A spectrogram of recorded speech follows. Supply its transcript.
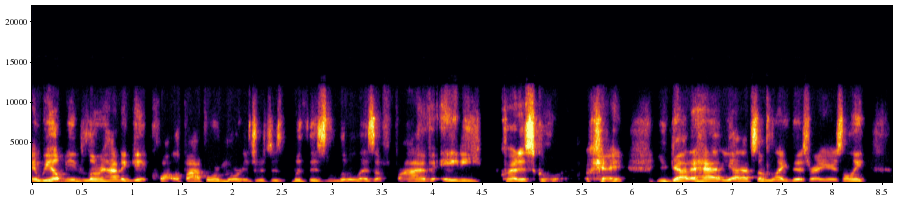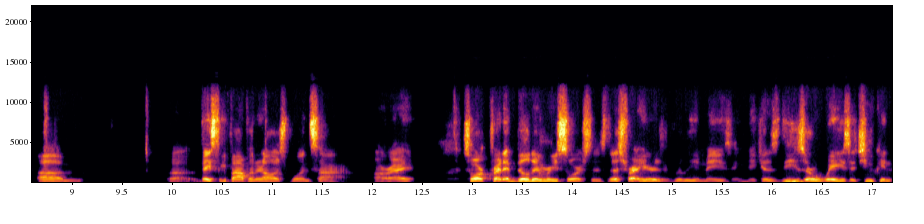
and we help you learn how to get qualified for a mortgage which is with as little as a 580 credit score okay? You gotta have you gotta have something like this right here. It's only um, uh, basically $500 one time all right? So our credit building resources this right here is really amazing because these are ways that you can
